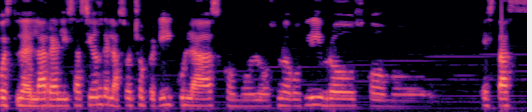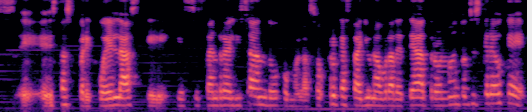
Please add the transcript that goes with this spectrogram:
pues la, realización de las ocho películas, como los nuevos libros, como estas, eh, estas precuelas que, que, se están realizando, como las, creo que hasta hay una obra de teatro, ¿no? Entonces creo que,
